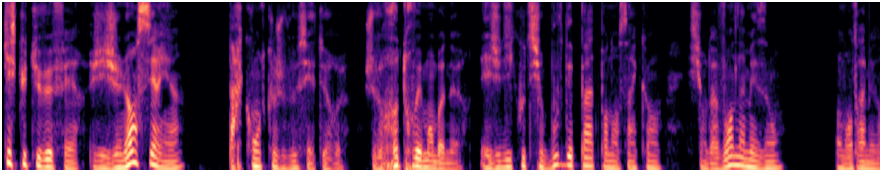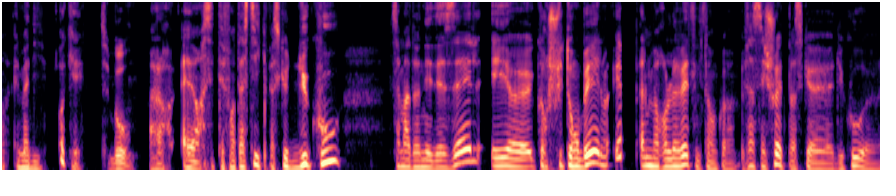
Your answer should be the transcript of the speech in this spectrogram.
qu'est-ce que tu veux faire? J'ai dit, je n'en sais rien. Par contre, ce que je veux, c'est être heureux. Je veux retrouver mon bonheur. Et j'ai dit, écoute, si on bouffe des pâtes pendant 5 ans, si on doit vendre la maison, on vendra la maison. Elle m'a dit, OK. C'est beau. Alors, alors c'était fantastique parce que du coup, ça m'a donné des ailes et euh, quand je suis tombé, elle, hop, elle, me relevait tout le temps. Quoi. Ça, c'est chouette parce que du coup. Euh,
